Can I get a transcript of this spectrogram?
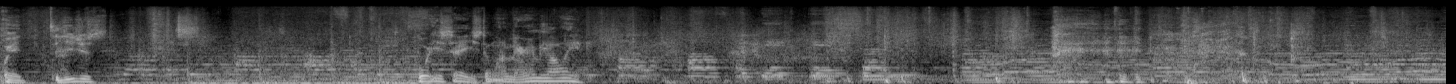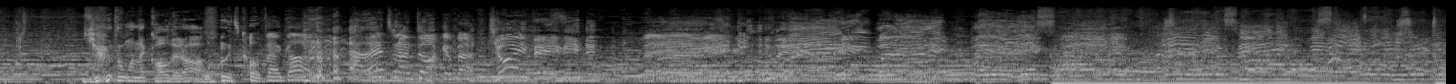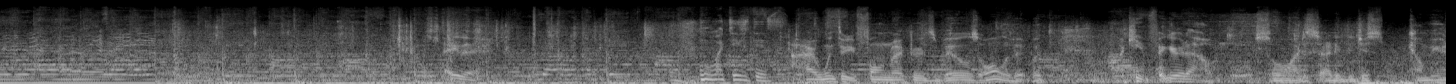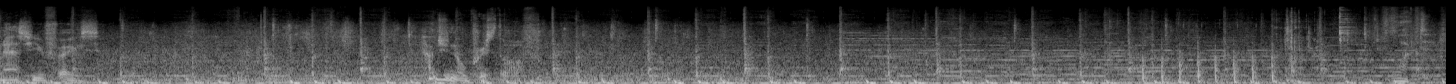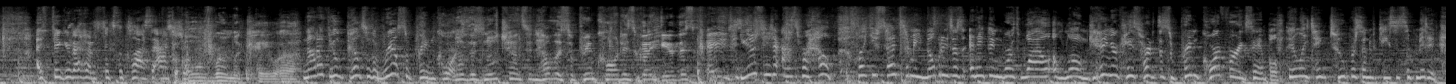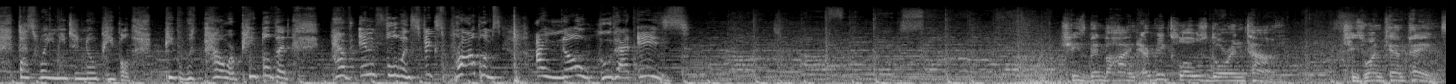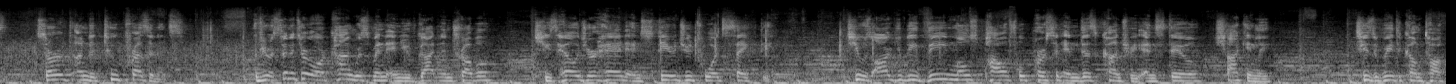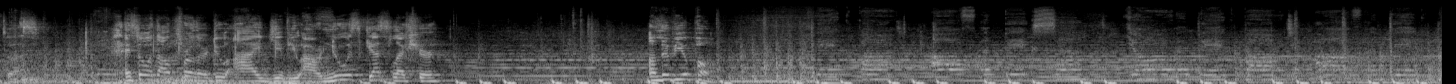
Wait, did you just. What do you say? You still want to marry me, Ollie? You're the one that called it off. Well, let's call back on. That's what I'm talking about. Joy, baby. Hey there. What is this? I went through your phone records, bills, all of it, but I can't figure it out. So I decided to just come here and ask you your face. How'd you know Christoph? Figured out how to fix the class action. Over, Michaela. Not if you appeal to the real Supreme Court. No, there's no chance in hell the Supreme Court is going to hear this case. You just need to ask for help. Like you said to me, nobody does anything worthwhile alone. Getting your case heard at the Supreme Court, for example, they only take 2% of cases submitted. That's why you need to know people. People with power, people that have influence, fix problems. I know who that is. She's been behind every closed door in town. She's run campaigns, served under two presidents. If you're a senator or a congressman and you've gotten in trouble, she's held your hand and steered you towards safety. She was arguably the most powerful person in this country, and still, shockingly, she's agreed to come talk to us. And so, without further ado, I give you our newest guest lecturer, Olivia Pope.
